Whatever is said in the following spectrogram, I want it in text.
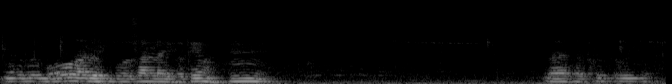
મને તો બહુ સારું બોલકાર લાગ્યો કેમ હમ બસ સરખું કરવું છે. એમ લાગે.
